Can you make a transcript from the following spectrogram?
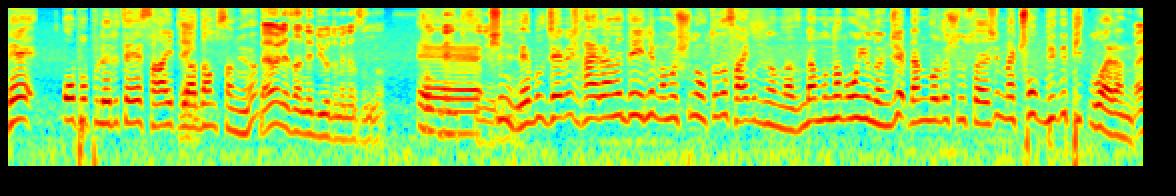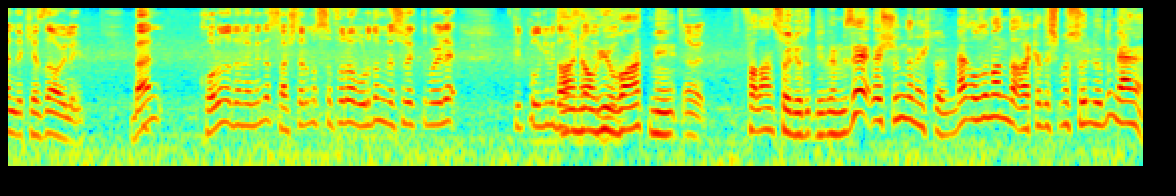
ve o popülariteye sahip bir adam sanıyor. Ben öyle zannediyordum en azından. Ee. Şimdi yani. Level C5 hayranı değilim ama şu noktada saygı duymam lazım. Ben bundan 10 yıl önce, ben burada şunu söyleyeyim, ben çok büyük bir pitbull hayranıyım. Ben de keza öyleyim. Ben korona döneminde saçlarımı sıfıra vurdum ve sürekli böyle pitbull gibi I danslar know you ediyordum. want me Evet. falan söylüyorduk birbirimize ve şunu demek istiyorum. Ben o zaman da arkadaşıma söylüyordum yani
